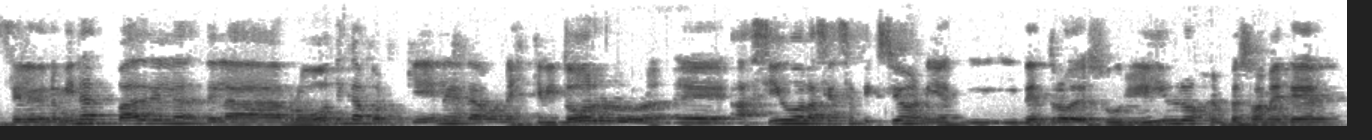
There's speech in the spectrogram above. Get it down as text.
Se le denomina el padre de la, de la robótica? Porque él era un escritor eh, asiduo a la ciencia ficción y, dentro de sus libros empezó a meter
